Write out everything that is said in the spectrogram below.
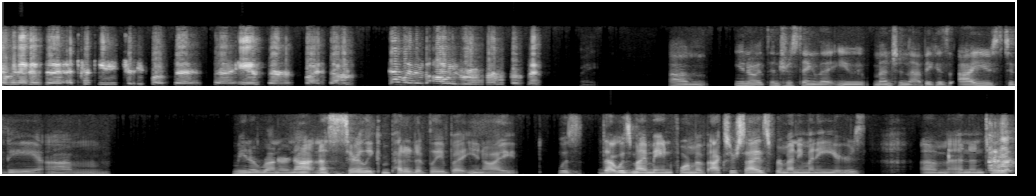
I mean, that is a, a tricky, tricky quote to, to answer. But um, definitely, there's always room for improvement. Right. Um, you know, it's interesting that you mentioned that because I used to be, um, I mean, a runner, not necessarily competitively, but you know, I was that was my main form of exercise for many many years um, and until uh-huh.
